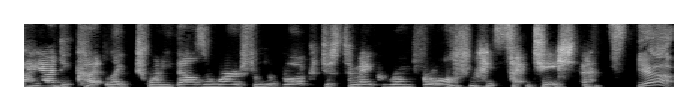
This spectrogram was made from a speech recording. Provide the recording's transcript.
I had to cut like twenty thousand words from the book just to make room for all my citations. Yeah.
